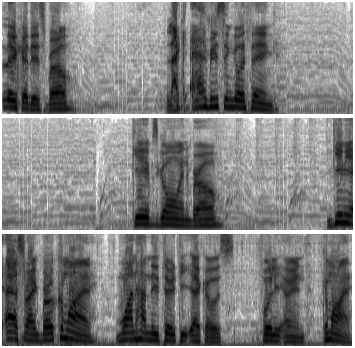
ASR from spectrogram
Look at this, bro. Like every single thing. Keeps going, bro. Give me an S rank, bro. Come on. 130 echoes. Fully earned. Come on.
